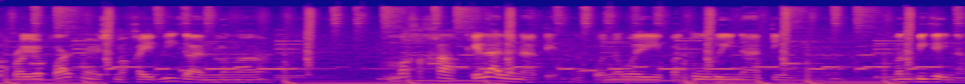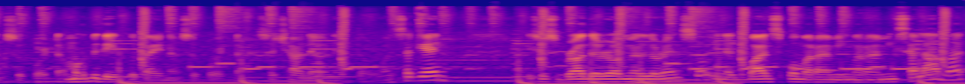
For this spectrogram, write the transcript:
ka-prayer partners, mga kaibigan, mga makakakilala natin na po naway patuloy nating magbigay ng suporta. Magbigay po tayo ng suporta sa channel na ito. Once again, this is Brother Romel Lorenzo. In advance po maraming maraming salamat.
